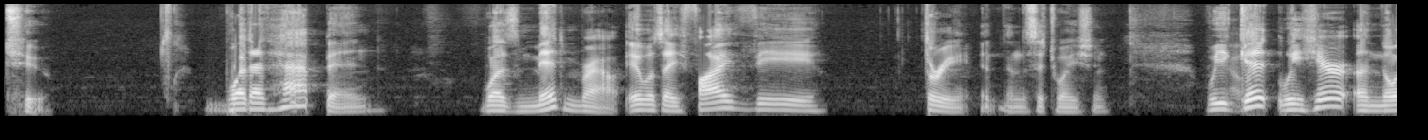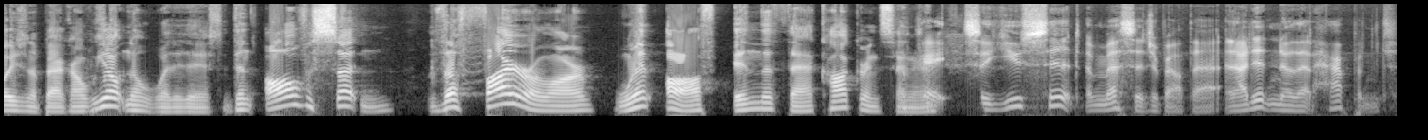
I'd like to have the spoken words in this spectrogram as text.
2. What had happened was mid round. It was a 5v three in, in the situation. We get we hear a noise in the background. We don't know what it is. Then all of a sudden, the fire alarm went off in the Thad Cochran Center. Okay, so you sent a message about that, and I didn't know that happened.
